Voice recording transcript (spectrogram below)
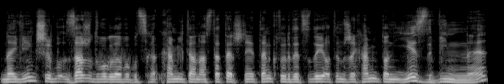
największy zarzut w ogóle wobec Hamiltona ostatecznie, ten, który decyduje o tym, że Hamilton jest winny,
